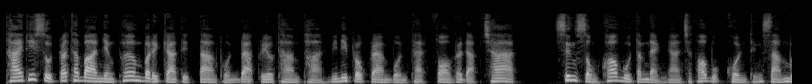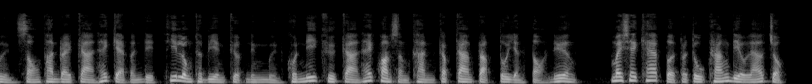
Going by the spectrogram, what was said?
ท้ายที่สุดรัฐบาลยังเพิ่มบริการติดตามผลแบบเรียลไทม์ผ่านมินิโปรแกรมบนแพลตฟอร์มระดับชาติ ซึ่งส่งข้อมูลตำแหน่งงานเฉพาะบุคคลถึง 32,000 รายการให้แก่บัณฑิตที่ลงทะเบียนเกือบ 10,000 คนนี่คือการให้ความสำคัญกับการปรับตัวอย่างต่อเนื่อง ไม่ใช่แค่เปิดประตูครั้งเดียวแล้วจบ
